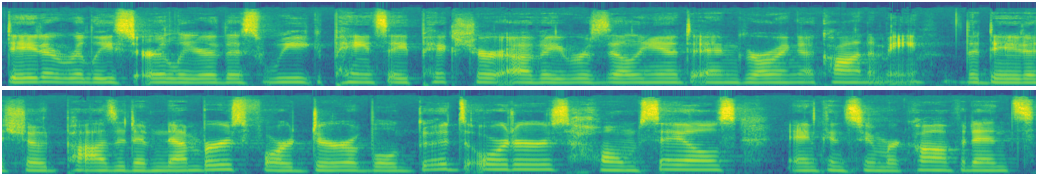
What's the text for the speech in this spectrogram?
Data released earlier this week paints a picture of a resilient and growing economy. The data showed positive numbers for durable goods orders, home sales, and consumer confidence.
